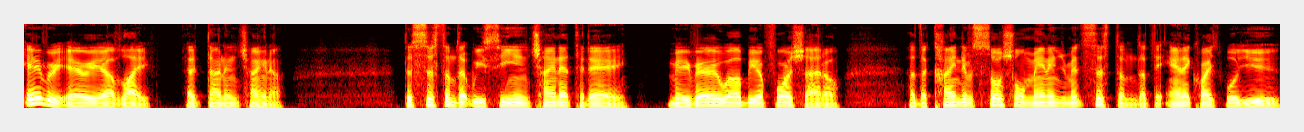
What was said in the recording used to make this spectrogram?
every area of life, as done in China. The system that we see in China today may very well be a foreshadow of the kind of social management system that the Antichrist will use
